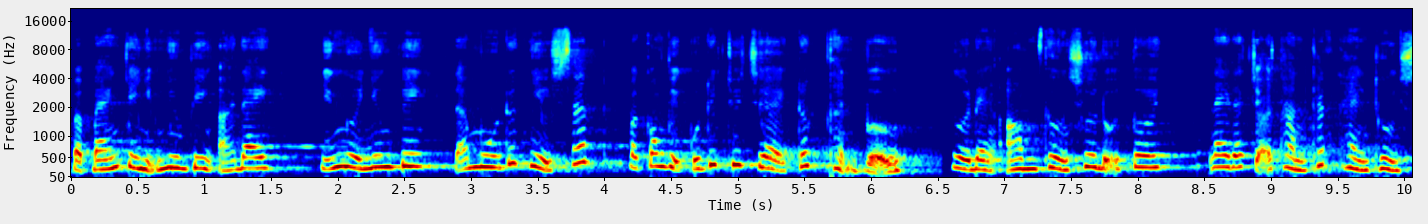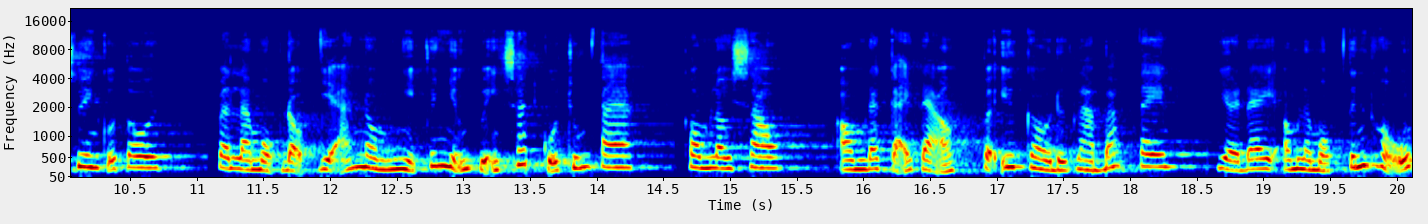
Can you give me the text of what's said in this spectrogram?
và bán cho những nhân viên ở đây. Những người nhân viên đã mua rất nhiều sách và công việc của Đức Chúa Trời rất thịnh vượng. Người đàn ông thường xua đuổi tôi, nay đã trở thành khách hàng thường xuyên của tôi và là một độc giả nồng nhiệt với những quyển sách của chúng ta. Không lâu sau, ông đã cải đạo và yêu cầu được làm báp tem. Giờ đây ông là một tín hữu,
